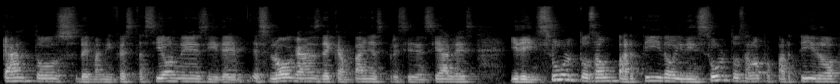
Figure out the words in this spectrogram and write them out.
cantos, de manifestaciones y de eslogans de campañas presidenciales y de insultos a un partido y de insultos al otro partido.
